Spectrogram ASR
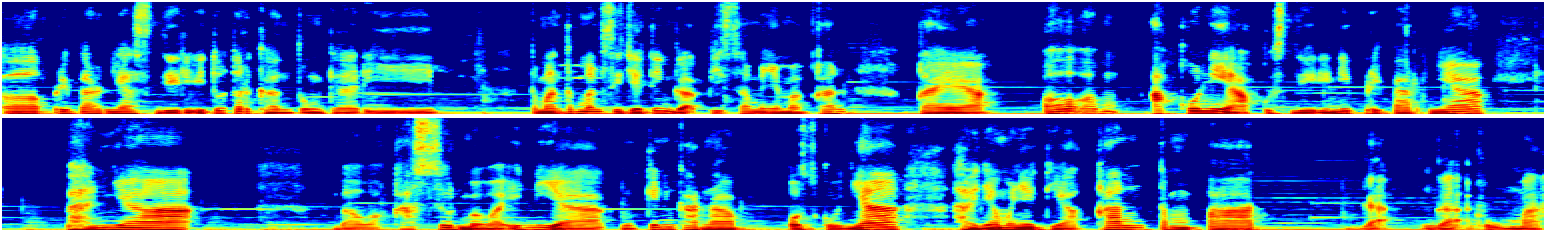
uh, prepare-nya sendiri itu tergantung dari teman-teman sih. Jadi nggak bisa menyamakan kayak oh aku nih aku sendiri nih prepare-nya banyak bawa kasur, bawa ini ya. Mungkin karena poskonya hanya menyediakan tempat nggak nggak rumah.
